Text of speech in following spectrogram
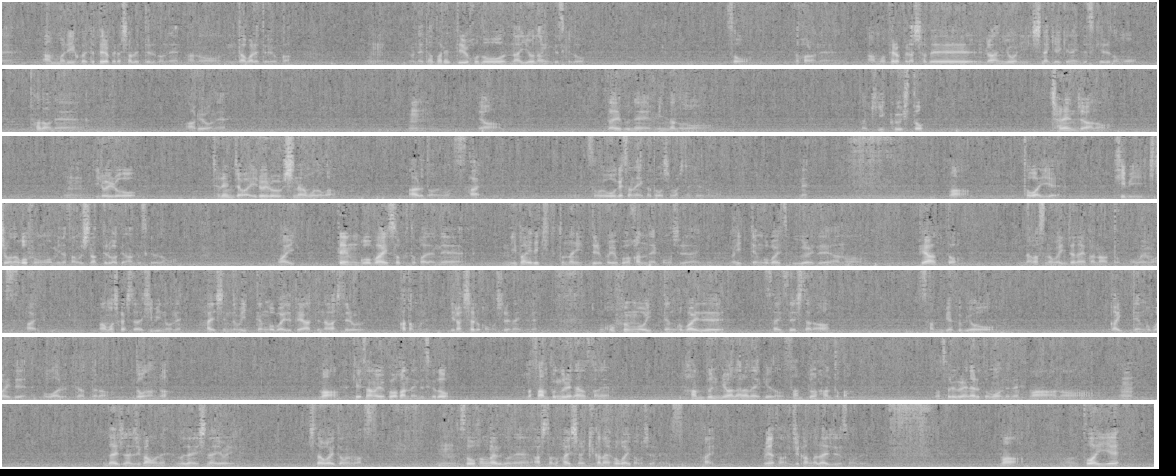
あんまりこうやってペラペラ喋ってるとねあのネタバレというか、うん、ネタバレっていうほど内容ないんですけど。そう。だからねあんまペラペラ喋らんようにしなきゃいけないんですけれども。ただねあれよね。うん。いやだいぶねみんなの聞く人ャレンジャーの、うん、いろいろ、チャレンジャーはいろいろ失うものがあると思います。はい。うん、すごい大げさな言い方をしましたけれども。ね。まあ、とはいえ、日々貴重な5分を皆さん失ってるわけなんですけれども。まあ、1.5倍速とかでね、2倍で聞くと何言ってるかよくわかんないかもしれないんで、まあ、1.5倍速ぐらいで、あの、ぴゃーっと流すのがいいんじゃないかなと思います。はい。まあ、もしかしたら日々のね、配信でも1.5倍でペアって流してる方もね、いらっしゃるかもしれないんでね。5分を1.5倍で再生したら、300秒が1.5倍で終わるってなったらどうなんだ？まあ、計算がよくわかんないんですけど、まあ、3分ぐらいになるんですかね。半分にはならないけれども、3分半とかまあ、それぐらいになると思うんでね、まああのうん、大事な時間をね、無駄にしないようにした方がいいと思います。うん、そう考えるとね、明日の配信は聞かない方がいいかもしれないです。はい。皆さん、時間が大事ですので。まあ、とはいえ、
